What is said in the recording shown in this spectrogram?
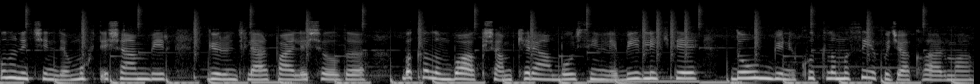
Bunun için de muhteşem bir görüntüler paylaşıldı. Bakalım bu akşam Kerem Bürsin ile birlikte doğum günü kutlaması yapacaklar mı?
